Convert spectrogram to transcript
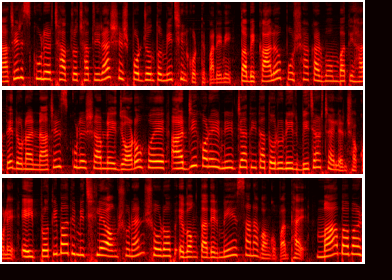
নাচের স্কুলের ছাত্রছাত্রীরা শেষ পর্যন্ত মিছিল করতে পারেনি, তবে কালো পোশাক আর মোমবাতি হাতে ডোনার নাচের স্কুলের সামনেই জড়ো হয়ে আরজি করে নির্যাতিতা তরুণীর বিচার চাইলেন সকলে। এই প্রতিবাদ মিছিলে অংশ নেন সৌরভ এবং তাদের মেয়ে সানা গঙ্গোপাধ্যায়। মা বাবার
